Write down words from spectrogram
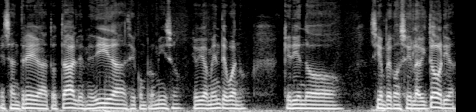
esa entrega total, desmedida, ese compromiso y obviamente, bueno, queriendo siempre conseguir la victoria.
